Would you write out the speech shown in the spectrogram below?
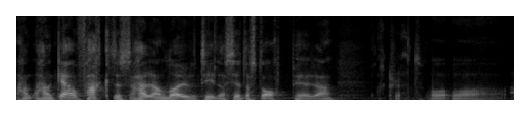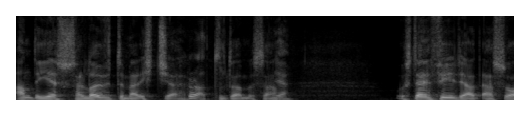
han han gav faktiskt Herren lov til å sette stopp her. Ja? Akkurat. Og, og andre Jesus har lov till mig inte. Akkurat. Till dem så. Ja. Och sen för att alltså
